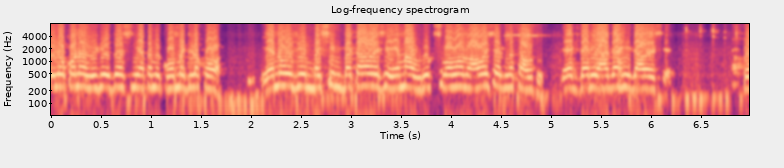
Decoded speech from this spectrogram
એ લોકોના વીડિયો જોશ, ત્યાં તમે કોમેન્ટ લખો. એનું જે મશીન બતાવે છે, એમાં વૃક્ષ વાવવાનું આવશ્યક નથી આવતું. એક ધારી આગાહી જ આવે છે. તો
